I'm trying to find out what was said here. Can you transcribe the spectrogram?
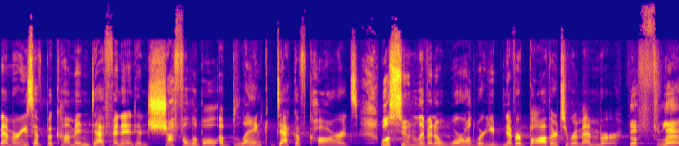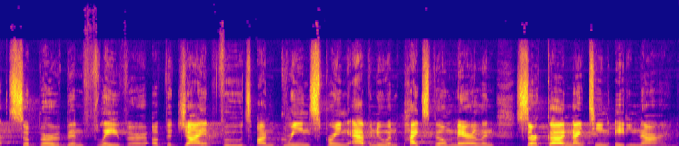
Memories have become indefinite and shuffleable, a blank deck of cards. We'll soon live in a world where you'd never bother to remember. The flat suburban flavor of the giant foods on Green Spring Avenue in Pikesville, Maryland, circa 1989.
